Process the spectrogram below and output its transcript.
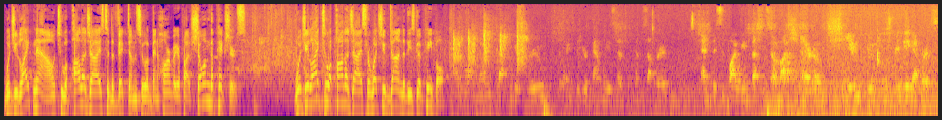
Would you like now to apologize to the victims who have been harmed by your product? Show them the pictures. Would you like to apologize for what you've done to these good people? And this is why we invested so much and are going to continue doing industry big efforts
